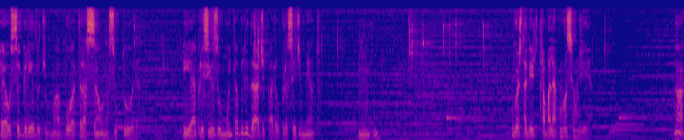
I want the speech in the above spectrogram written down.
é o segredo de uma boa tração na sutura. E é preciso muita habilidade para o procedimento. Uhum. Gostaria de trabalhar com você um dia. Ah,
